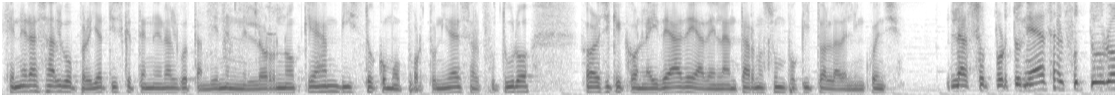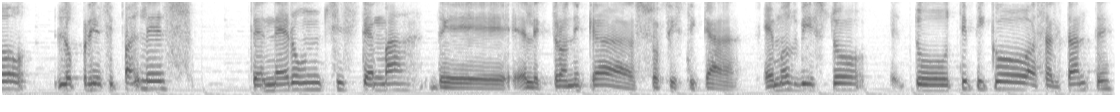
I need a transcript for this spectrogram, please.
generas algo, pero ya tienes que tener algo también en el horno. ¿Qué han visto como oportunidades al futuro? Ahora sí que con la idea de adelantarnos un poquito a la delincuencia. Las oportunidades al futuro, lo principal es tener un sistema de electrónica sofisticada. Hemos visto eh, tu típico asaltante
